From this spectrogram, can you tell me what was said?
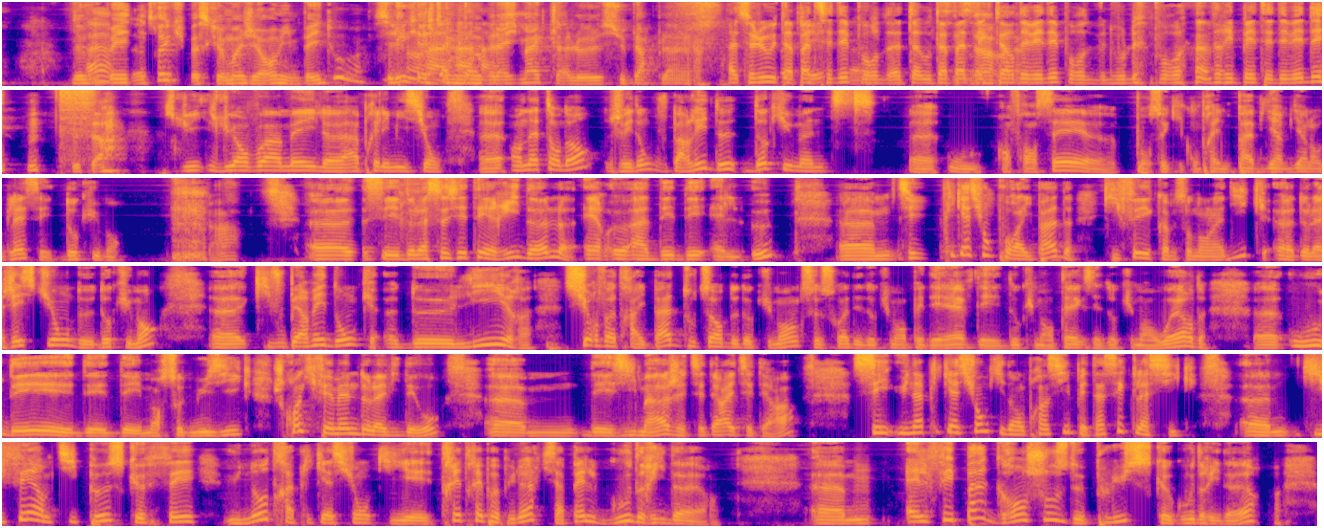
de vous Ah, payer des trucs parce que moi Jérôme il me paye tout. hein. C'est lui qui a acheté Ah. mon nouvel iMac là, le super plat. Là. Ah, celui où t'as pas de CD bah, pour, où t'as pas de lecteur voilà. DVD pour, pour, pour ripper tes DVD. C'est ça. Je lui, je lui envoie un mail euh, après l'émission. Euh, en attendant, je vais donc vous parler de Documents, euh, ou en français, euh, pour ceux qui comprennent pas bien bien l'anglais, c'est document. Ah. Euh, c'est de la société Riddle, R-E-A-D-D-L-E. Euh, c'est une application pour iPad qui fait, comme son nom l'indique, euh, de la gestion de documents, euh, qui vous permet donc de lire sur votre iPad toutes sortes de documents, que ce soit des documents PDF, des documents texte, des documents Word, euh, ou des, des, des morceaux de musique. Je crois qu'il fait même de la vidéo, des images, etc., etc. C'est une application qui, dans le principe, est assez classique, qui fait un petit peu ce que fait une autre application qui est très très populaire, qui s'appelle Goodreader. Euh, elle fait pas grand chose de plus que Goodreader.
